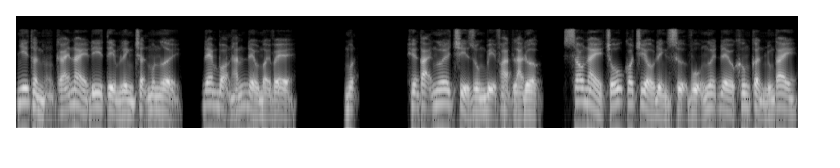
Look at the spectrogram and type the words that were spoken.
nhi thần cái này đi tìm lình trận muôn người đem bọn hắn đều mời về. Một, hiện tại ngươi chỉ dùng bị phạt là được sau này chỗ có triều đình sự vụ ngươi đều không cần nhúng tay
